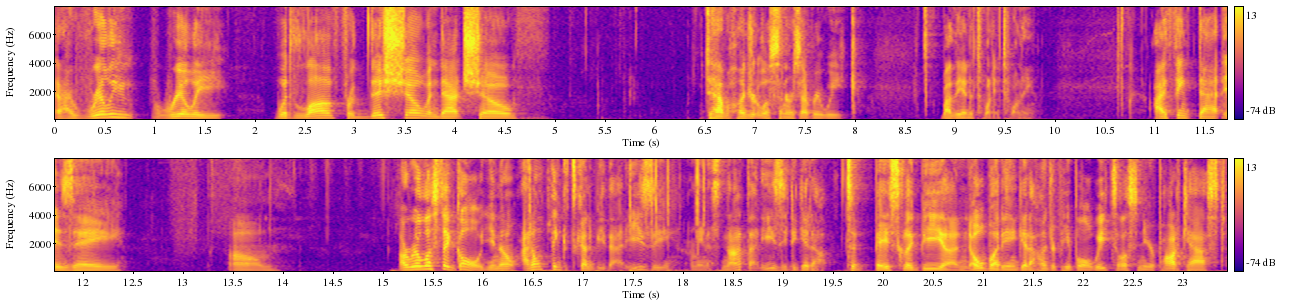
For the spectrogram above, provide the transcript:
And I really really would love for this show and that show to have 100 listeners every week by the end of 2020. I think that is a um a realistic goal, you know. I don't think it's going to be that easy. I mean, it's not that easy to get a, to basically be a nobody and get 100 people a week to listen to your podcast.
